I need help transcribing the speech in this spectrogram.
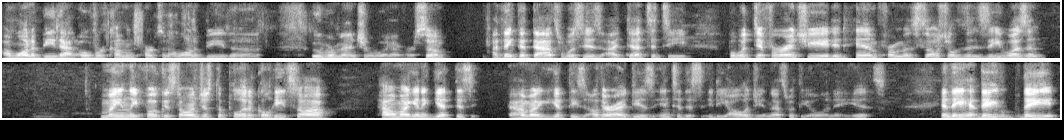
I want to be that overcoming person. I want to be the Ubermensch or whatever. So I think that that was his identity. But what differentiated him from a socialist is he wasn't mainly focused on just the political. He saw how am I going to get this? How am I going to get these other ideas into this ideology? And that's what the ONA is. And they they they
